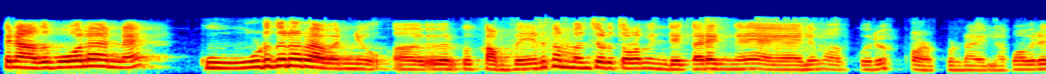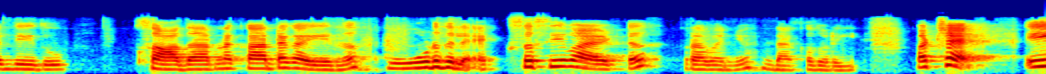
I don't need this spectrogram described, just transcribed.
പിന്നെ അതുപോലെ തന്നെ കൂടുതൽ റവന്യൂ ഇവർക്ക് കമ്പനിയെ സംബന്ധിച്ചിടത്തോളം ഇന്ത്യക്കാർ എങ്ങനെ ആയാലും അവർക്കൊരു കുഴപ്പമുണ്ടായില്ല. അപ്പൊ അവരെന്ത് ചെയ്തു? സാധാരണക്കാരുടെ കയ്യിൽ നിന്ന് കൂടുതൽ എക്സസീവ് ആയിട്ട് റവന്യൂ ഉണ്ടാക്കാൻ തുടങ്ങി. പക്ഷെ ഈ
